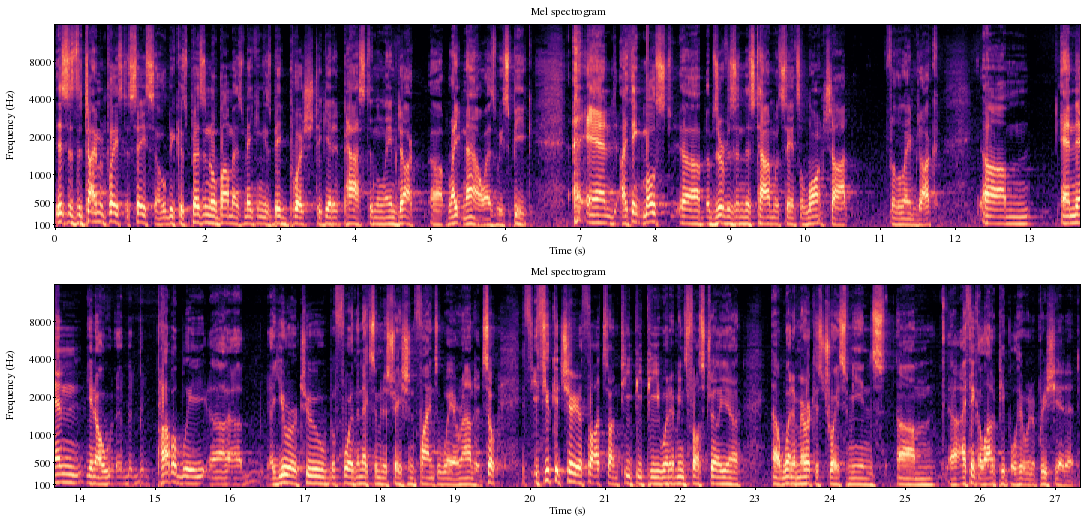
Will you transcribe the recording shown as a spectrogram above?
this is the time and place to say so because President Obama is making his big push to get it passed in the lame duck uh, right now as we speak. And I think most uh, observers in this town would say it's a long shot for the lame duck. Um, and then, you know, probably uh, a year or two before the next administration finds a way around it. So, if, if you could share your thoughts on TPP, what it means for Australia, uh, what America's choice means, um, uh, I think a lot of people here would appreciate it.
